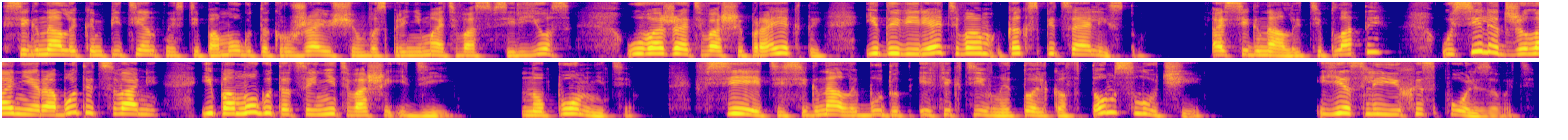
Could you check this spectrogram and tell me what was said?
Сигналы компетентности помогут окружающим воспринимать вас всерьез, уважать ваши проекты и доверять вам как специалисту а сигналы теплоты усилят желание работать с вами и помогут оценить ваши идеи. Но помните, все эти сигналы будут эффективны только в том случае, если их использовать.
